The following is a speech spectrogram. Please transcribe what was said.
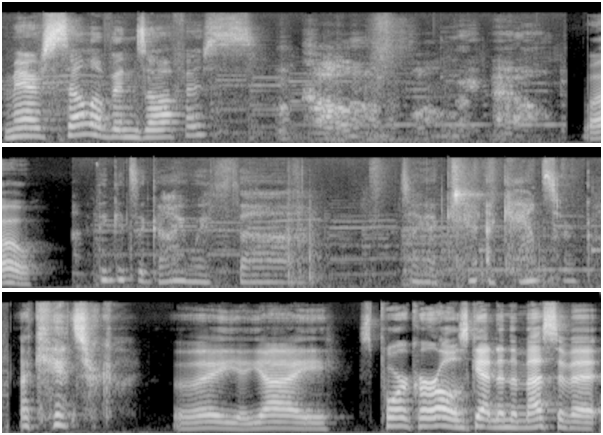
Mayor Sullivan's office. We'll call on the phone right now. Whoa. I think it's a guy with, uh, it's like a, ca- a cancer. guy. A cancer guy. Ay, ay, ay. This poor girl is getting in the mess of it.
